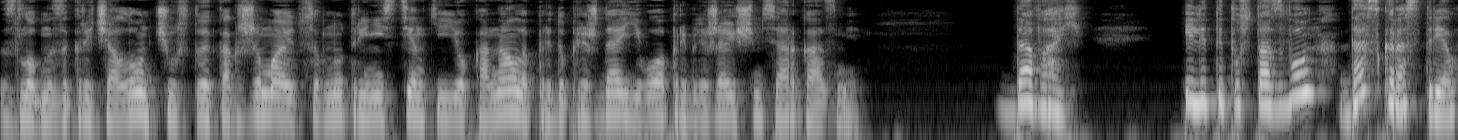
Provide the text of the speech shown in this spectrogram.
Злобно закричал он, чувствуя, как сжимаются внутренние стенки ее канала, предупреждая его о приближающемся оргазме. «Давай! Или ты пустозвон, да, скорострел?»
